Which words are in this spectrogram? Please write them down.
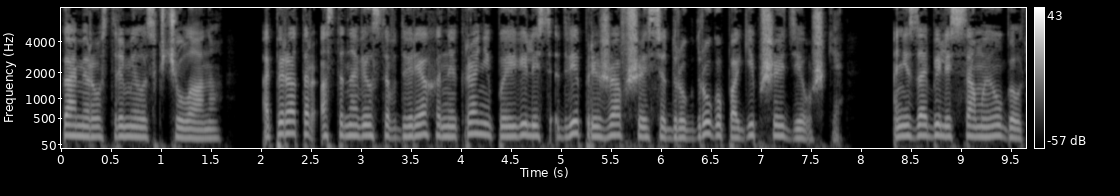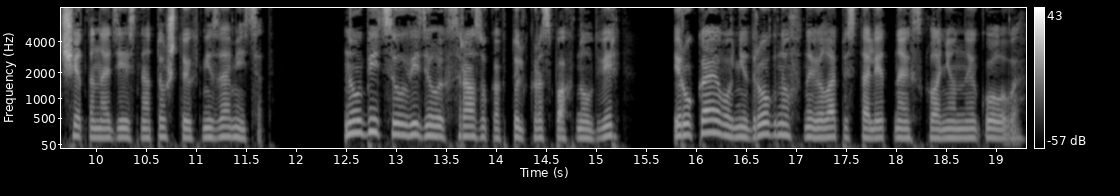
Камера устремилась к чулану. Оператор остановился в дверях, и на экране появились две прижавшиеся друг к другу погибшие девушки. Они забились в самый угол, тщетно надеясь на то, что их не заметят. Но убийца увидел их сразу, как только распахнул дверь, и рука его, не дрогнув, навела пистолет на их склоненные головы.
